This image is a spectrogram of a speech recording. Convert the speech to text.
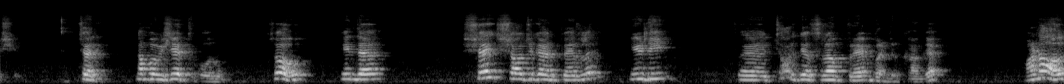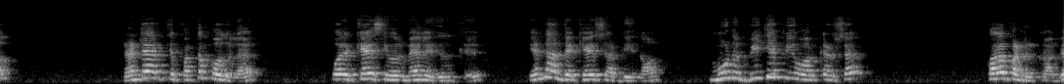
விஷயம். சரி நம்ம விஷயத்துக்கு வருவோம். ஸோ இந்த ஷேக் ஷாஜகான் பேரில் இடி சார்ஜஸ்லாம் ஃப்ரேம் பண்ணிருக்காங்க. ஆனால் ரெண்டாயிரத்தி பத்தொம்போதில் ஒரு கேஸ் இவர் மேலே இருக்கு. என்ன அந்த கேஸ் அப்படின்னா மூணு பிஜேபி ஒர்க்கர்ஸை கொலை பண்ணிருக்காங்க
